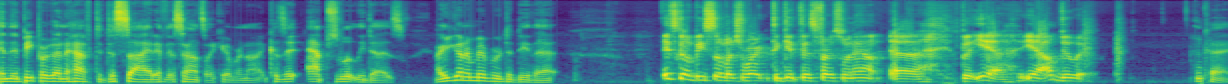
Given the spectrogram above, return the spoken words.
and then people are gonna have to decide if it sounds like him or not because it absolutely does. Are you gonna remember to do that? It's gonna be so much work to get this first one out. Uh, but yeah, yeah, I'll do it. Okay.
